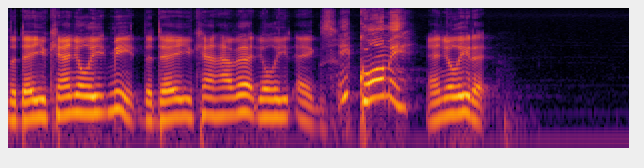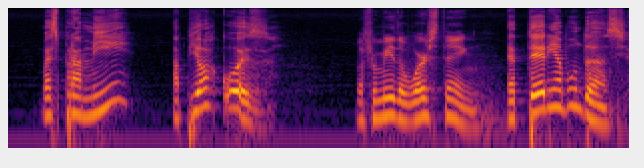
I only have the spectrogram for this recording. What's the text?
The day you can, you'll eat meat. The day you can't have it, you'll eat eggs. E come. And you'll eat it. Mas para mim, a pior coisa But for me, the worst thing é ter em abundância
